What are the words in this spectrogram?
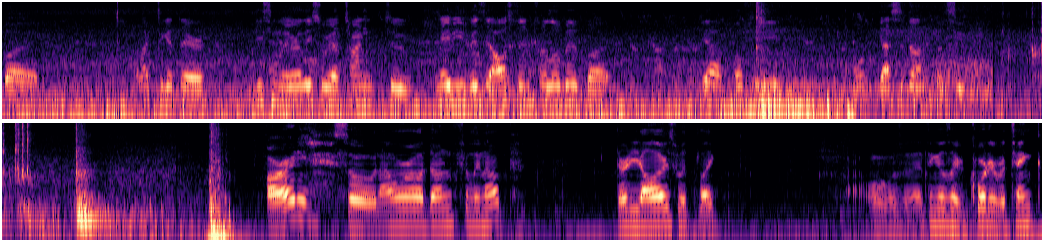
but I like to get there decently early so we have time to maybe visit Austin for a little bit but yeah hopefully well, gas is done. Let's see. Alrighty so now we're all done filling up. $30 with like what was it? I think it was like a quarter of a tank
